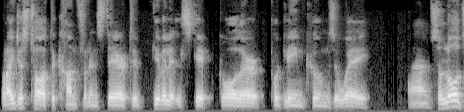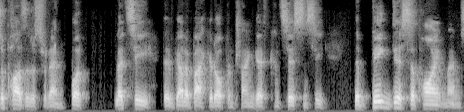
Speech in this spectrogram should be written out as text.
But I just thought the confidence there to give a little skip, go there, put Liam Coombes away. Um, so loads of positives for them. But let's see, they've got to back it up and try and get consistency. The big disappointment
